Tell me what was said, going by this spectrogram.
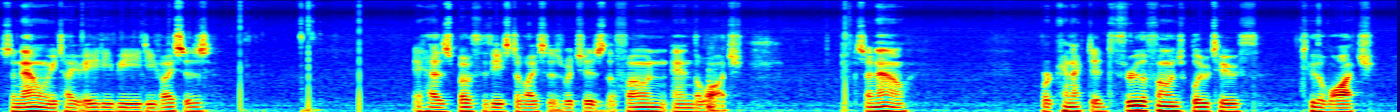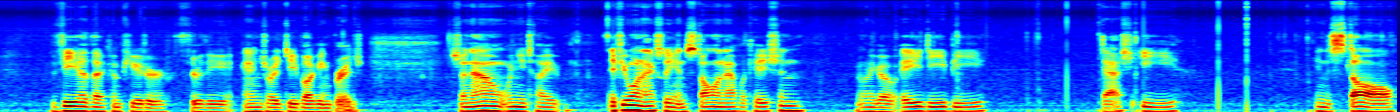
So now when we type ADB devices, it has both of these devices, which is the phone and the watch. So now we're connected through the phone's Bluetooth to the watch via the computer through the Android debugging bridge. So now when you type, if you want to actually install an application, you want to go adb-e install.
